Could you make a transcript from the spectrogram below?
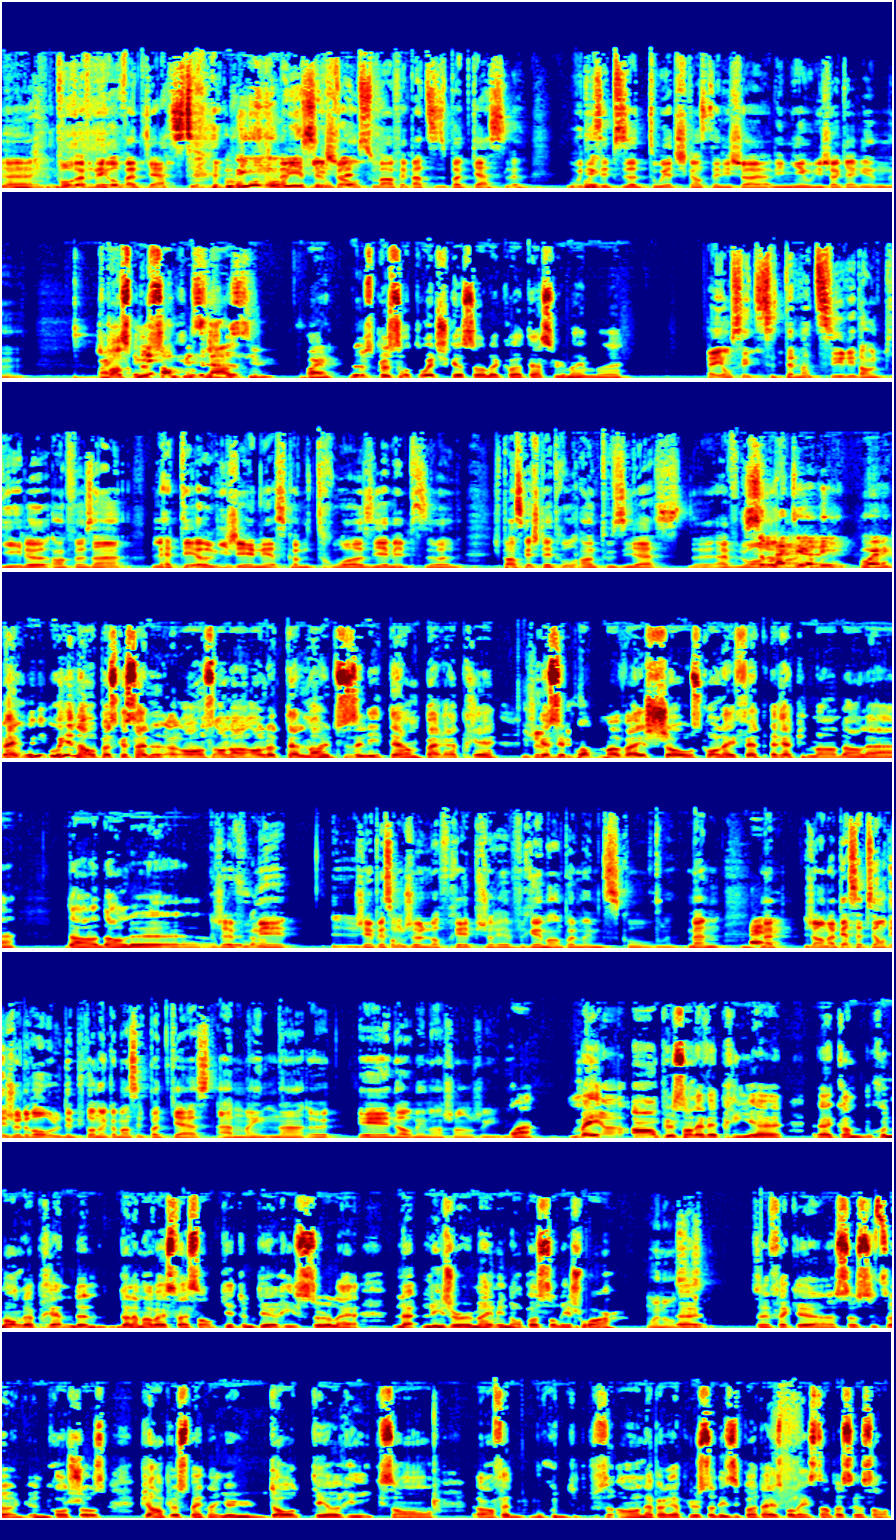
euh, pour revenir au podcast. Oui. Oui, s'il les chats ont souvent fait partie du podcast, là. Ou des Oui. épisodes Twitch quand c'était les chats, les miens ou les chats Karine. Ouais. pense Les plus sont plus silencieux. Ouais. C'est plus sur Twitch que sur le Quotas lui-même. Hey, on s'est tellement tiré dans le pied, là, en faisant la théorie GNS comme troisième épisode. Je pense que j'étais trop enthousiaste euh, à vouloir Sur la faire. théorie. Ouais. Ben oui, oui, non, parce que ça, on, on, a, on a tellement utilisé les termes par après que c'est pas une mauvaise chose qu'on l'ait fait rapidement dans la, dans, dans le. J'avoue, dans- mais j'ai l'impression que je le ferais puis j'aurais vraiment pas le même discours. là. Ma, Ben, ma- genre ma perception des jeux de rôle depuis qu'on a commencé le podcast a maintenant euh, énormément changé. Ouais. Mais en plus, on l'avait pris, euh, euh, comme beaucoup de monde le prennent, de, de la mauvaise façon, qui est une théorie sur la, la- les jeux eux-mêmes et non pas sur les joueurs. Ouais, non, c'est ça. Ça fait que ça aussi, c'est un- une grosse chose. Puis en plus, maintenant, il y a eu d'autres théories qui sont en fait beaucoup de- on appellerait plus ça des hypothèses pour l'instant parce qu'elles sont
